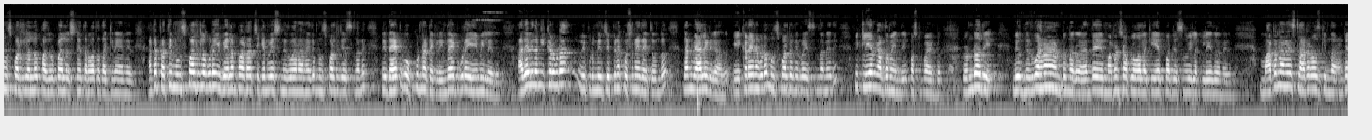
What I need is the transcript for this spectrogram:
మున్సిపాలిటీలలో పది రూపాయలు వచ్చినాయి తర్వాత తగ్గినాయి అనేది. అంటే ప్రతి మున్సిపాలిటీలో కూడా ఈ వేలంపాట చికెన్ వేస్ట్ నిర్వహణ అనేది మున్సిపాలిటీ చేస్తుందని మీరు డైరెక్ట్గా ఒప్పుకున్నట్టు ఇక్కడ. ఇండైరెక్ట్ కూడా ఏమీ లేదు. అదేవిధంగా ఇక్కడ కూడా ఇప్పుడు మీరు చెప్పిన క్వశ్చన్ ఏదైతే ఉందో దాని వ్యాలిడ్ కాదు. ఎక్కడైనా కూడా మున్సిపాలిటీ నిర్వహిస్తుంది అనేది మీకు క్లియర్గా అర్థమైంది ఫస్ట్ పాయింట్ రెండోది మీరు నిర్వహణ అంటున్నారు. అంటే మటన్ షాప్లో వాళ్ళకి ఏర్పాటు చేస్తున్న వీళ్ళకి లేదు అనేది. మటన్ అనేది స్లాటర్ హౌస్ కింద అంటే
